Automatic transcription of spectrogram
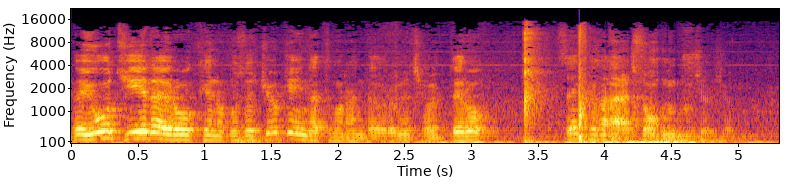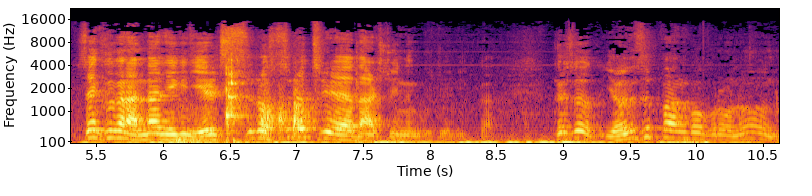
그러니까 요 뒤에다 이렇게 놓고서 쇼게임 같은 걸 한다 그러면 절대로 생크가 날 수 없는 구조죠. 생크가 난다는 얘기는 얘를 쓰러 쓰러뜨려야 날 수 있는 구조니까. 그래서 연습 방법으로는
